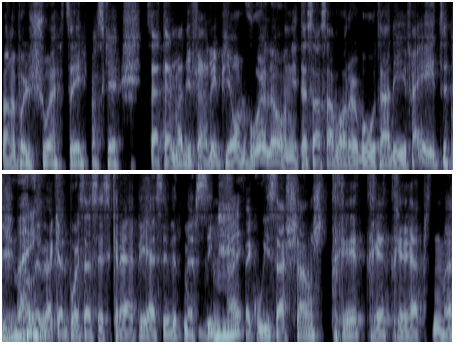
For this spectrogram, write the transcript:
Ben, on n'a pas eu le choix, tu sais, parce que ça a tellement déferlé, puis on le voit, là, on était censé avoir un beau temps des fêtes. On a vu à quel point ça s'est scrappé assez vite, merci. Fait que oui, ça change très, très, très rapidement.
